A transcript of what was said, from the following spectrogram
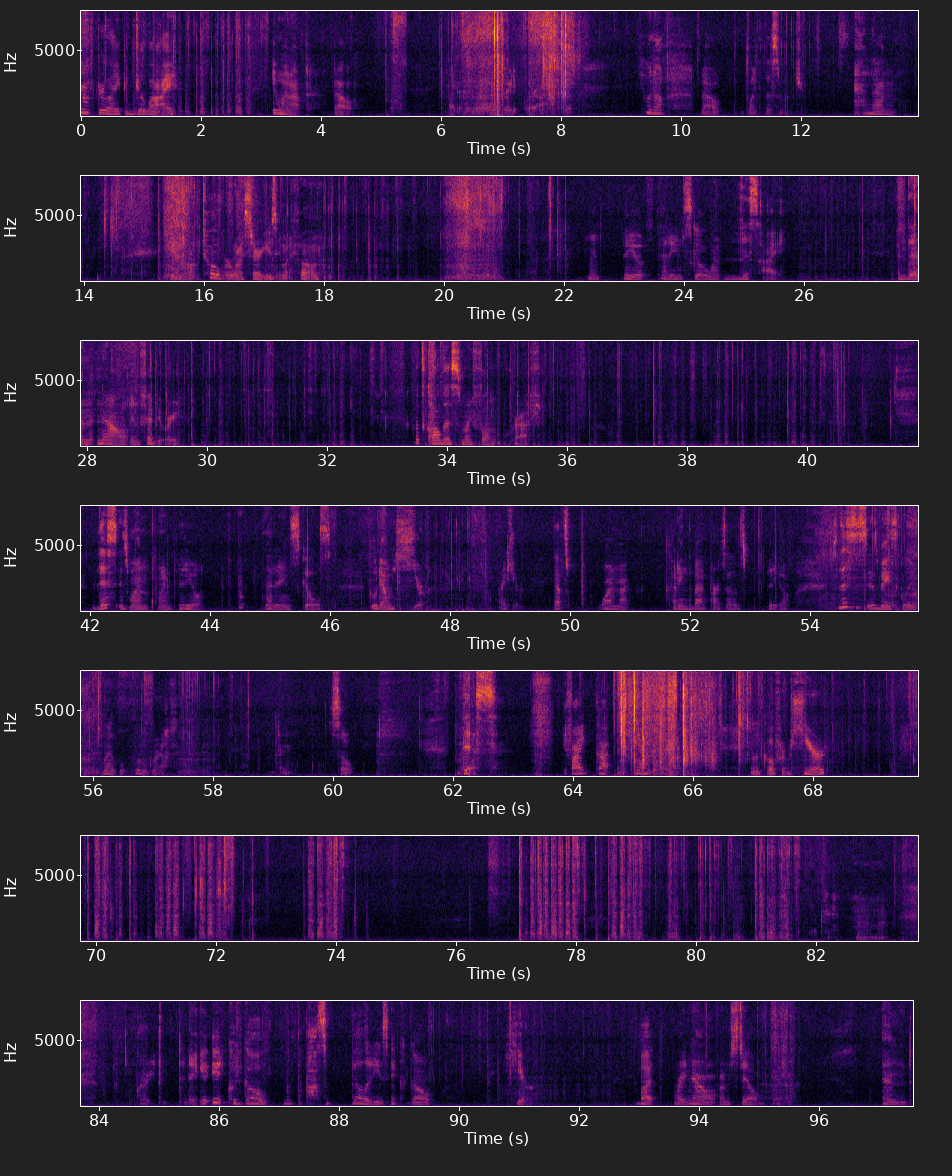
after like July, it went up about it went up about like this much. And then in October, when I started using my phone, my video editing skill went this high. And then now in February, let's call this my phone crash. This is when my video editing skills go down here. Right here. That's why I'm not cutting the bad parts of this video. So this is basically my little graph. Okay. So this, if I got an Android, it would go from here. It, it could go with the possibilities. It could go here. But right now, I'm still right here. And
